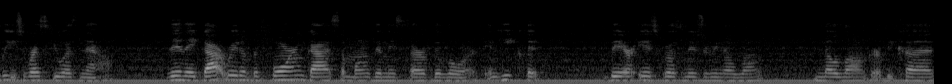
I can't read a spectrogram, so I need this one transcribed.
please rescue us now. Then they got rid of the foreign gods among them and served the Lord. And he could bear Israel's misery no long, no longer because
